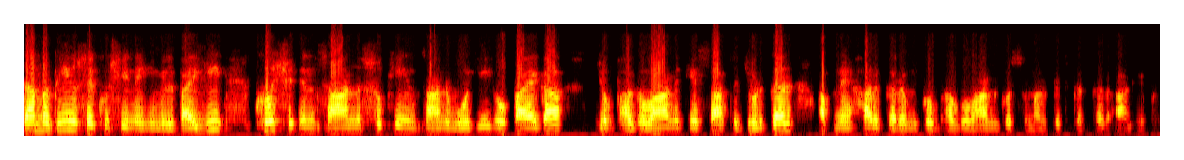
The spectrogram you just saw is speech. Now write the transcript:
तब भी उसे खुशी नहीं मिल पाएगी। खुश इंसान, सुखी इंसान वो ही हो पाएगा जो भगवान के साथ जुड़कर अपने हर कर्म को भगवान को समर्पित कर कर आगे बढ़ेगा।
